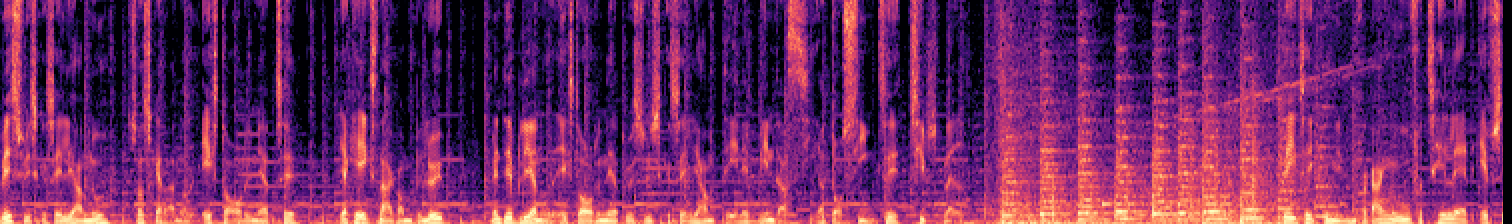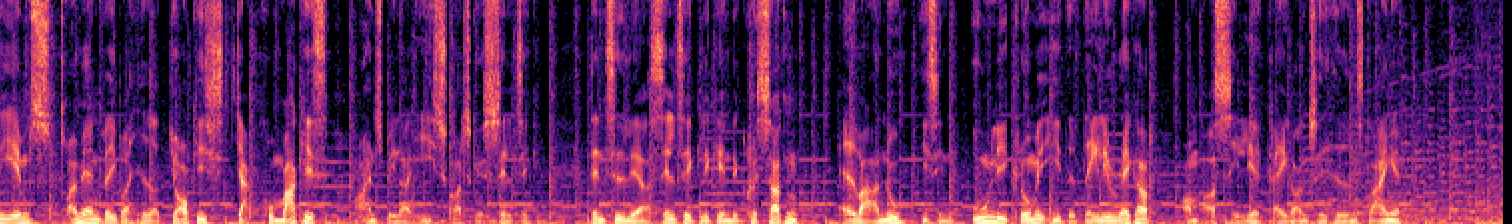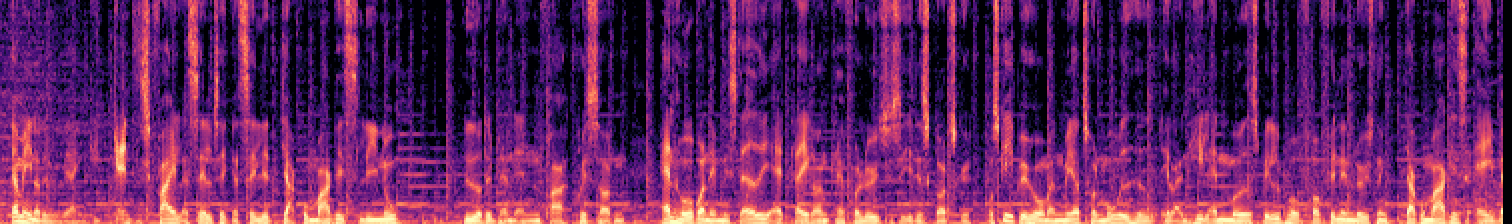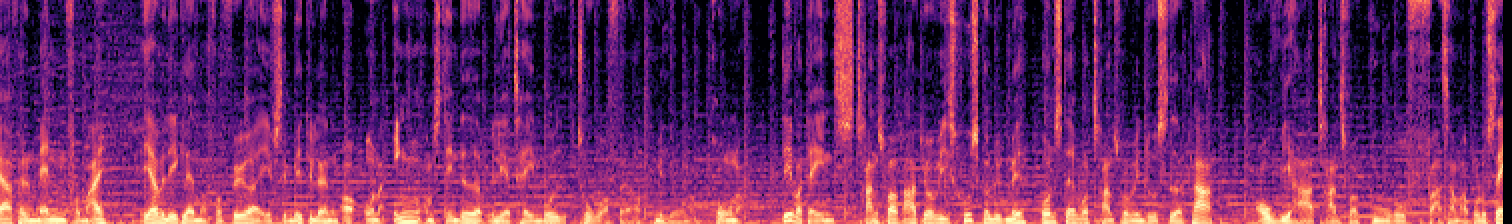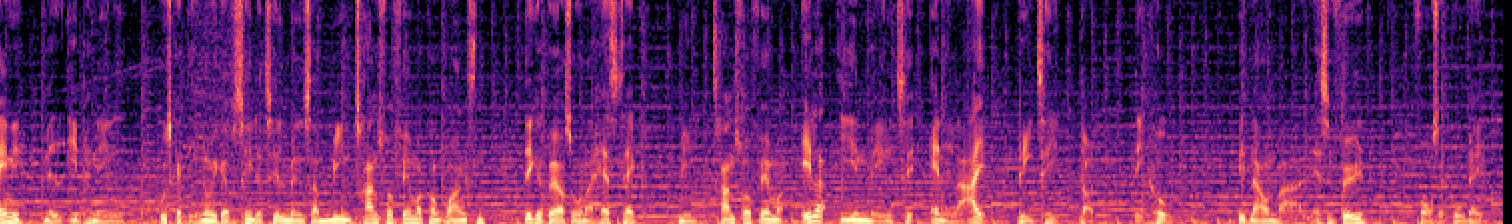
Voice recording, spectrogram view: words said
Hvis vi skal sælge ham nu, så skal der noget ekstraordinært til. Jeg kan ikke snakke om beløb, men det bliver noget ekstraordinært, hvis vi skal sælge ham denne vinter, siger Dorsin til Tipsbladet. BT kunne i den forgangne uge fortælle, at FCM's drømmeangriber hedder Georgis Giacomakis, og han spiller i skotske Celtic. Den tidligere Celtic-legende Chris Sutton advarer nu i sin ugenlige klumme i The Daily Record om at sælge grækeren til hedens drenge. Jeg mener, det vil være en gigantisk fejl af Celtic at sælge Giacomakis lige nu, lyder det blandt andet fra Chris Sutton. Han håber nemlig stadig, at grækeren kan forløses i det skotske. Måske behøver man mere tålmodighed eller en helt anden måde at spille på for at finde en løsning. Giacomakis er i hvert fald manden for mig, jeg vil ikke lade mig forføre af FC Midtjylland, og under ingen omstændigheder vil jeg tage imod 42 millioner kroner. Det var dagens Transfer Radioavis. Husk at lytte med onsdag, hvor transfervinduet sidder klar. Og vi har transferguru Fasam Abolosani med i panelet. Husk, at det endnu ikke er for sent at tilmelde sig min transferfemmer konkurrencen. Det kan gøres under hashtag min transferfemmer eller i en mail til anelej.bt.dk. Mit navn var Lasse Føge. Fortsat god dag.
